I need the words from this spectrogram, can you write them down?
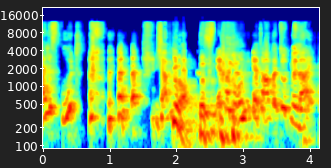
alles gut. ich habe genau, gemerkt, dass ich etwas umgekehrt habe, tut mir leid.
